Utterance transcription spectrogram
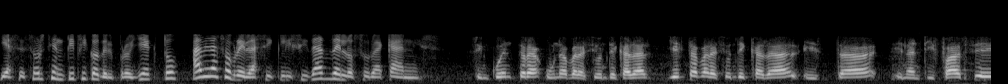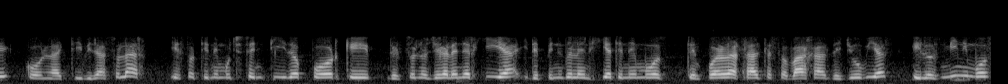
y asesor científico del proyecto, habla sobre la ciclicidad de los huracanes. Se encuentra una variación decadal y esta variación decadal está en antifase con la actividad solar esto tiene mucho sentido porque del sol nos llega la energía y dependiendo de la energía tenemos temporadas altas o bajas de lluvias y los mínimos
